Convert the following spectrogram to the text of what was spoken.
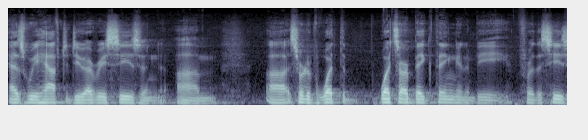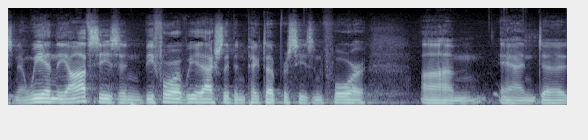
as we have to do every season, um, uh, sort of what the what's our big thing going to be for the season. And we in the off season, before we had actually been picked up for season four. Um, and uh,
